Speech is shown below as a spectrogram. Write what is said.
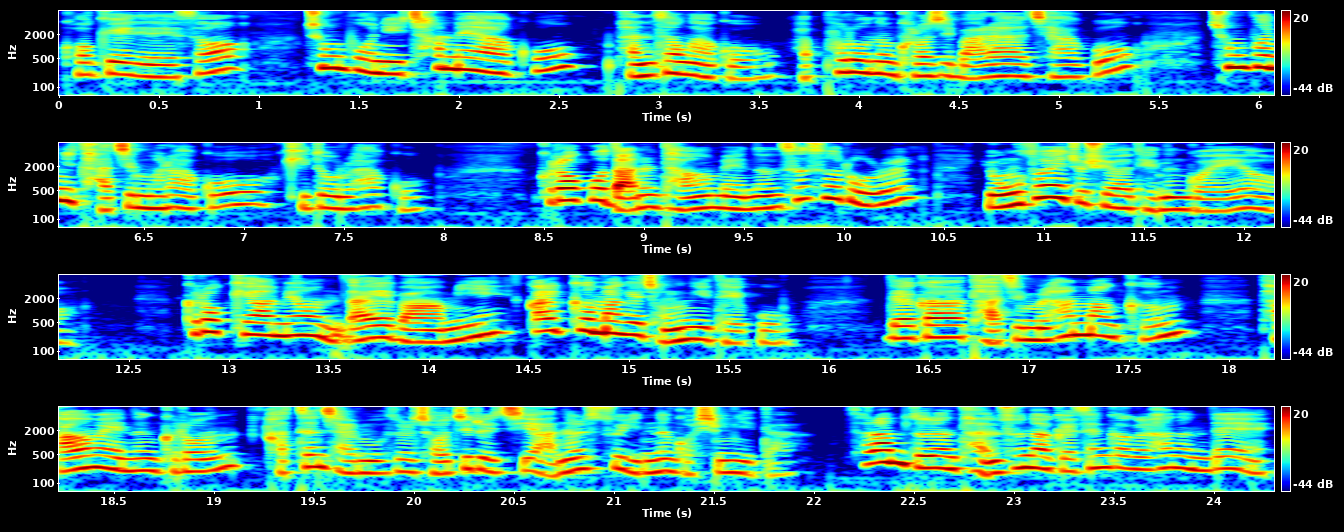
거기에 대해서 충분히 참회하고 반성하고 앞으로는 그러지 말아야지 하고 충분히 다짐을 하고 기도를 하고 그러고 난 다음에는 스스로를 용서해 주셔야 되는 거예요. 그렇게 하면 나의 마음이 깔끔하게 정리되고 내가 다짐을 한 만큼 다음에는 그런 같은 잘못을 저지르지 않을 수 있는 것입니다. 사람들은 단순하게 생각을 하는데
